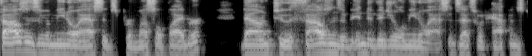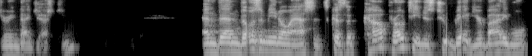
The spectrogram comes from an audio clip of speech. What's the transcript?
thousands of amino acids per muscle fiber down to thousands of individual amino acids. That's what happens during digestion. And then those amino acids, because the cow protein is too big, your body won't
